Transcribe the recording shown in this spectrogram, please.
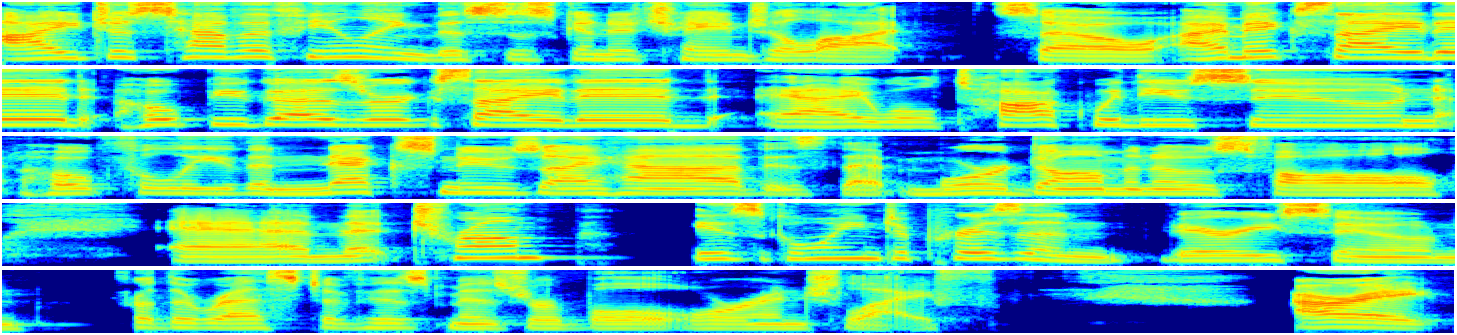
I just have a feeling this is going to change a lot. So I'm excited. Hope you guys are excited. I will talk with you soon. Hopefully, the next news I have is that more dominoes fall and that Trump is going to prison very soon for the rest of his miserable orange life. All right.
